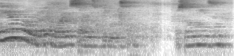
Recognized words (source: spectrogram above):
hear about another line starts beating some reason.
